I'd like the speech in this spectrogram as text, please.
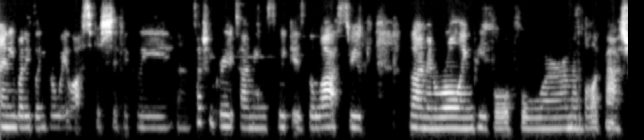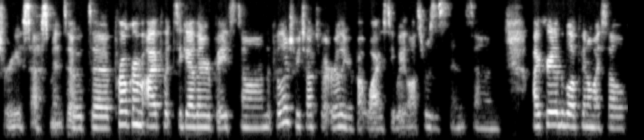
anybody's looking for weight loss specifically, uh, it's actually great timing. This week is the last week that I'm enrolling people for a metabolic mastery assessment. So it's a program I put together based on the pillars we talked about earlier about why I see weight loss resistance. Um, I created the blood panel myself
